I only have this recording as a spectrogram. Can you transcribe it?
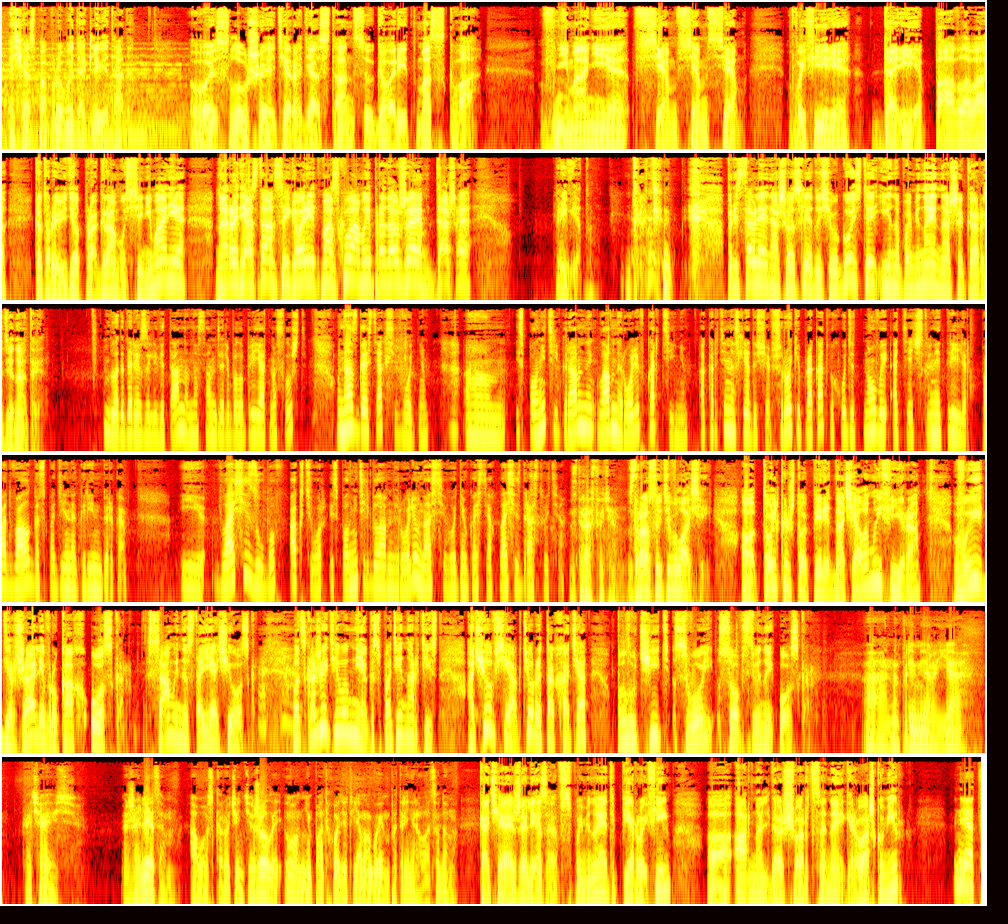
Сейчас попробую дать Левитана. Вы слушаете радиостанцию «Говорит Москва». Внимание всем, всем, всем! В эфире Дарья Павлова, которая ведет программу «Синемания» на радиостанции «Говорит Москва». Мы продолжаем. Даша, привет. Представляй нашего следующего гостя и напоминай наши координаты. Благодарю за Левитана. На самом деле было приятно слушать. У нас в гостях сегодня э, исполнитель главной, главной роли в картине. А картина следующая. В широкий прокат выходит новый отечественный триллер «Подвал господина Гринберга». И Власий Зубов, актер, исполнитель главной роли у нас сегодня в гостях. Власий, здравствуйте. Здравствуйте. Здравствуйте, Власий. А, только что перед началом эфира вы держали в руках Оскар. Самый настоящий Оскар. Вот скажите вы мне, господин артист, а чего все актеры так хотят получить свой собственный Оскар? А, например, я качаюсь железом, а Оскар очень тяжелый, и он мне подходит, я могу им потренироваться дома. «Качая железо» вспоминает первый фильм э, Арнольда Шварценеггера. Ваш кумир? Нет.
